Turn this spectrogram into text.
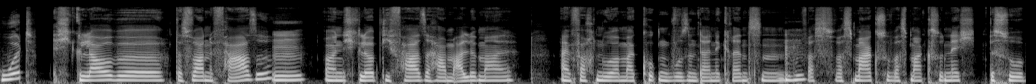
hurt? ich glaube, das war eine Phase Mhm. und ich glaube, die Phase haben alle mal. Einfach nur mal gucken, wo sind deine Grenzen, was, was magst du, was magst du nicht. Bist du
